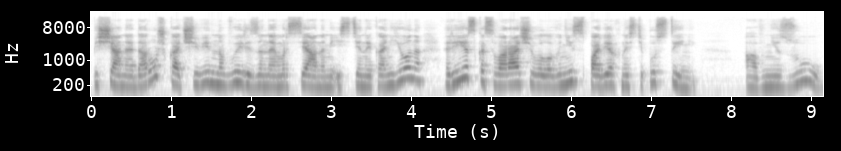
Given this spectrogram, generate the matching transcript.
Песчаная дорожка, очевидно вырезанная марсианами из стены каньона, резко сворачивала вниз с поверхности пустыни. А внизу...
